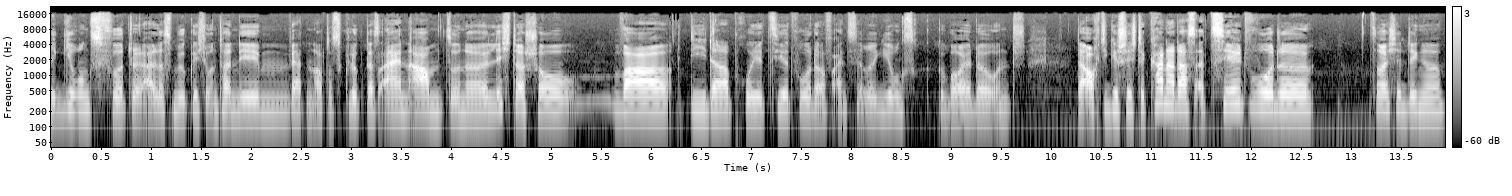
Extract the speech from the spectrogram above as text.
Regierungsviertel, alles mögliche unternehmen. Wir hatten auch das Glück, dass einen Abend so eine Lichtershow war, die da projiziert wurde auf eins der Regierungsgebäude und da auch die Geschichte Kanadas erzählt wurde, solche Dinge.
